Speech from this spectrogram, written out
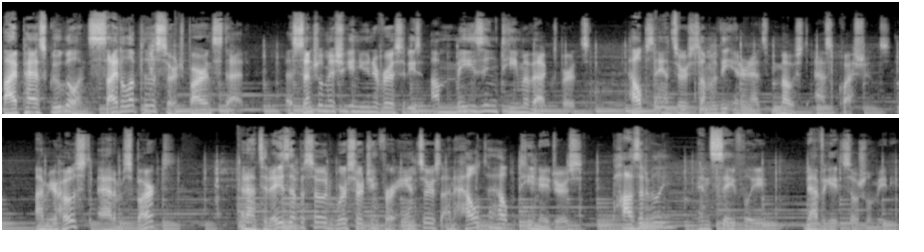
Bypass Google and sidle up to the search bar instead, as Central Michigan University's amazing team of experts helps answer some of the internet's most asked questions. I'm your host, Adam Sparks, and on today's episode, we're searching for answers on how to help teenagers positively and safely navigate social media.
